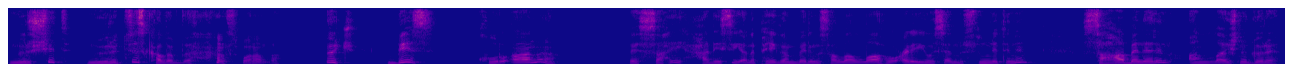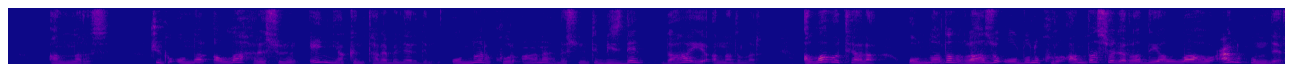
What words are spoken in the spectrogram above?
Mürşit müritsiz kalırdı. Subhanallah. 3. Biz Kur'an'ı ve sahih hadisi yani peygamberin sallallahu aleyhi ve sellem sünnetini sahabelerin anlayışına göre anlarız. Çünkü onlar Allah Resulü'nün en yakın talebeleriydi. Onlar Kur'an'ı ve sünneti bizden daha iyi anladılar. Allahu Teala onlardan razı olduğunu Kur'an'da söyler radıyallahu anhum der.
